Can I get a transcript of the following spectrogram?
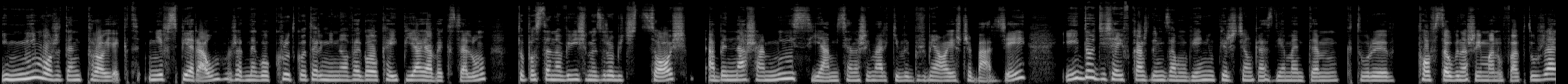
I mimo, że ten projekt nie wspierał żadnego krótkoterminowego KPI w Excelu, to postanowiliśmy zrobić coś, aby nasza misja, misja naszej marki wybrzmiała jeszcze bardziej. I do dzisiaj w każdym zamówieniu pierścionka z diamentem, który powstał w naszej manufakturze,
